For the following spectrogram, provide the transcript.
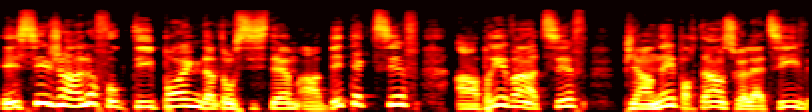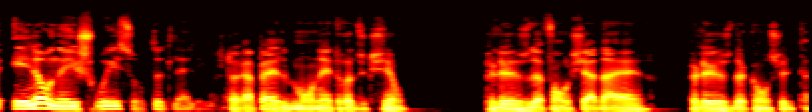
Et ces gens-là, faut que tu pognes dans ton système en détectif, en préventif, puis en importance relative. Et là, on a échoué sur toute la ligne. Je te rappelle mon introduction. Plus de fonctionnaires, plus de consultants.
